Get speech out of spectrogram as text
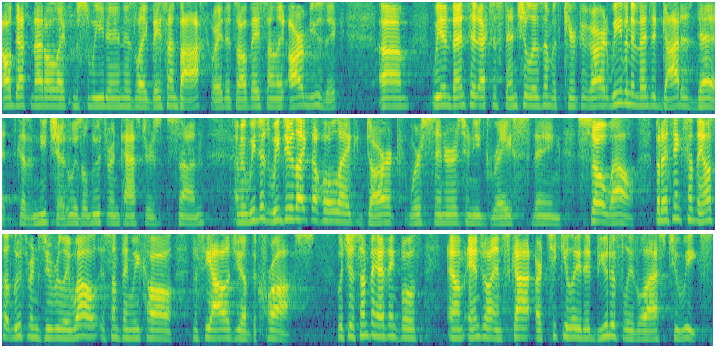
all death metal, like from Sweden, is like based on Bach, right? It's all based on like our music. Um, we invented existentialism with Kierkegaard. We even invented God is dead because of Nietzsche, who was a Lutheran pastor's son. I mean, we just we do like the whole like dark, we're sinners who need grace thing so well. But I think something else that Lutherans do really well is something we call the theology of the cross, which is something I think both um, Angela and Scott articulated beautifully the last two weeks.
